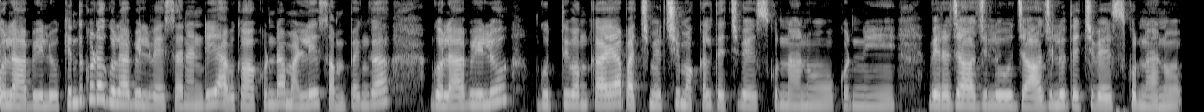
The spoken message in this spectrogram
గులాబీలు కింద కూడా గులాబీలు వేశానండి. అవి కాకుండా మళ్ళీ సంపెంగ గులాబీలు గుత్తి వంకాయ పచ్చిమిర్చి మొక్కలు తెచ్చి వేసుకున్నాను. కొన్ని విరజాజులు జాజులు తెచ్చి వేసుకున్నాను.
